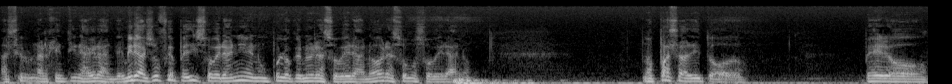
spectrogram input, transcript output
hacer una Argentina grande. Mira, yo fui a pedir soberanía en un pueblo que no era soberano, ahora somos soberanos. Nos pasa de todo. Pero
